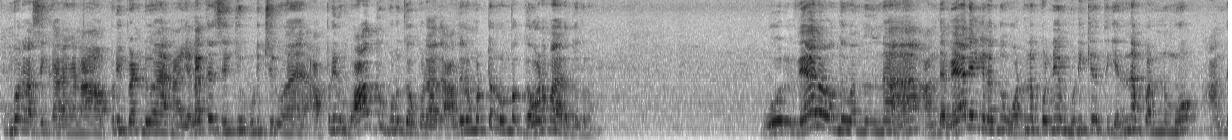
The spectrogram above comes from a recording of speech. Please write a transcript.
கும்பராசிக்காரங்க நான் அப்படி பண்ணுவேன் நான் எல்லாத்தையும் செஞ்சு முடிச்சிருவேன் அப்படின்னு வாக்கு கொடுக்கக்கூடாது அதில் மட்டும் ரொம்ப கவனமாக இருந்துக்கணும். ஒரு வேலை வந்து வந்ததுன்னா அந்த வேலைகளை வந்து உடனுக்குடனே முடிக்கிறதுக்கு என்ன பண்ணுமோ அந்த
